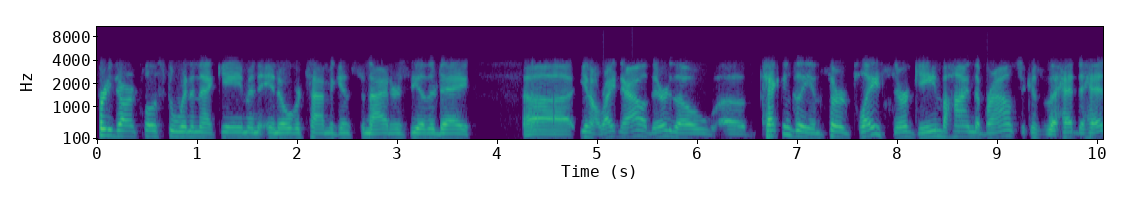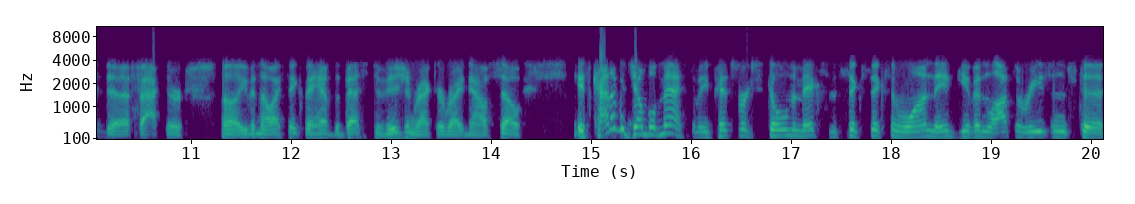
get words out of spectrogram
pretty darn close to winning that game in, in overtime against the Niners the other day. Uh, you know, right now they're though uh, technically in third place. They're a game behind the Browns because of the head-to-head uh, factor. Uh, even though I think they have the best division record right now, so it's kind of a jumbled mess. I mean, Pittsburgh's still in the mix at six, six, and one. They've given lots of reasons to,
